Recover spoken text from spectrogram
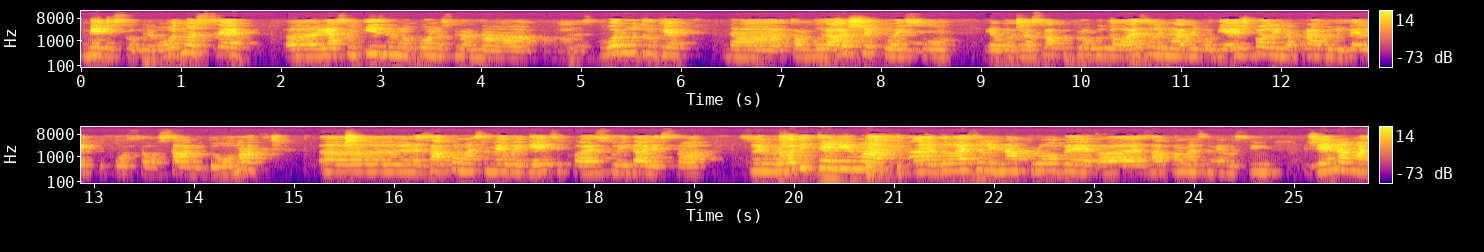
međusobne odnose. Ja sam iznimno ponosna na zbor udruge, na tamburaše koji su evo, na svaku probu dolazili, marljivo vježbali, napravili veliki posao sami doma. E, zahvalna sam evo i djeci koja su i dalje sa svojim roditeljima e, dolazili na probe. E, zahvalna sam evo svim ženama,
